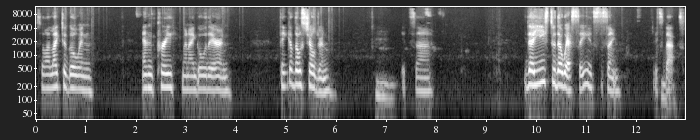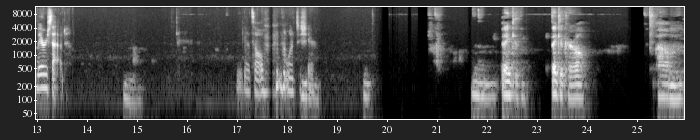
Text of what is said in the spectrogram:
So i like to go and and pray when i go there and think of those children. Mm. it's uh the east to the west see it's the same. It's mm. that very sad. Mm. that's all i want to share. Thank you. Thank you carol. Um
